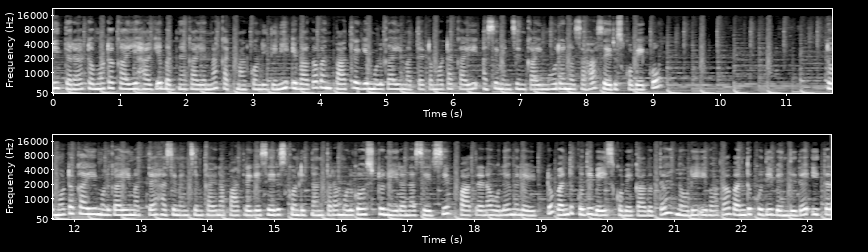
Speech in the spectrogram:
ಈ ಥರ ಟೊಮೊಟೊ ಕಾಯಿ ಹಾಗೆ ಬದನೆಕಾಯನ್ನು ಕಟ್ ಮಾಡ್ಕೊಂಡಿದ್ದೀನಿ. ಇವಾಗ ಒಂದು ಪಾತ್ರೆಗೆ ಮುಳುಗಾಯಿ ಮತ್ತು ಕಾಯಿ ಹಸಿಮೆಣಸಿನ್ಕಾಯಿ ಮೂರನ್ನು ಸಹ ಸೇರಿಸ್ಕೋಬೇಕು. ಟೊಮೊಟೊ ಕಾಯಿ, ಮುಳುಗಾಯಿ ಮತ್ತು ಹಸಿಮೆಣಸಿನ್ಕಾಯಿನ ಪಾತ್ರೆಗೆ ಸೇರಿಸ್ಕೊಂಡಿದ ನಂತರ ಮುಳುಗೋಷ್ಟು ನೀರನ್ನು ಸೇರಿಸಿ ಪಾತ್ರೆನ ಒಲೆ ಮೇಲೆ ಇಟ್ಟು ಒಂದು ಕುದಿ ಬೇಯಿಸ್ಕೋಬೇಕಾಗುತ್ತೆ. ನೋಡಿ, ಇವಾಗ ಒಂದು ಕುದಿ ಬೆಂದಿದೆ. ಈ ಥರ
